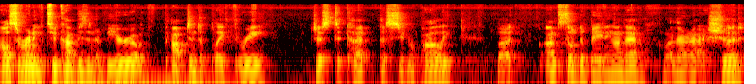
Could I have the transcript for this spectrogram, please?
Also running two copies of Nibiru. I'm opting to play three just to cut the Super Poly, but I'm still debating on that, whether or not I should.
